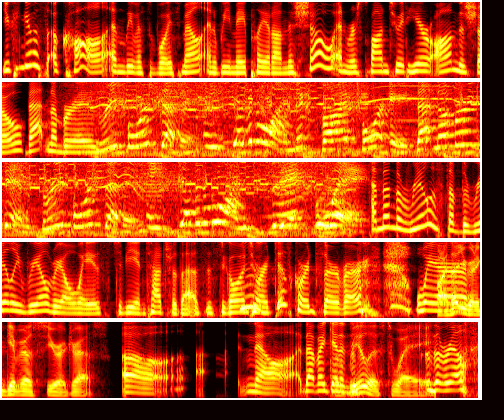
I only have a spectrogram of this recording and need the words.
You can give us a call and leave us a voicemail, and we may play it on the show and respond to it here on the show. That number is 347 871 6548. That number again 347 871 6 lit. And then the realest of the really real, real ways to be in touch with us is to go into hmm. our Discord server where. Oh, I thought you were going to give us your address. Oh, uh, no, that might get The into realist way. The real.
